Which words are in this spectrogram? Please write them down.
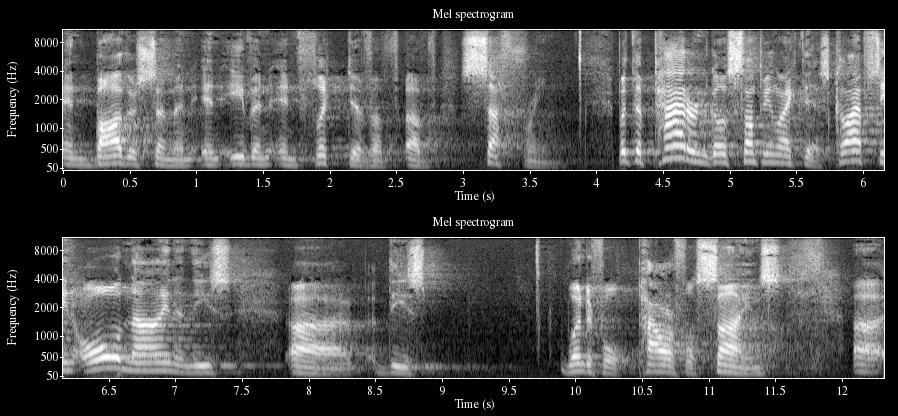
and bothersome and, and even inflictive of, of suffering. But the pattern goes something like this collapsing all nine in these, uh, these wonderful, powerful signs. Uh,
